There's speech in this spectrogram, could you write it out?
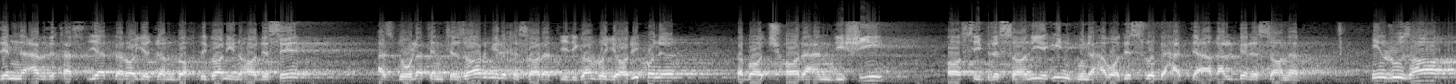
ضمن عرض تسلیت برای جانباختگان این حادثه از دولت انتظار میره خسارت دیدگان رو یاری کنه و با چهار اندیشی آسیب رسانی این گونه حوادث رو به حد اقل برساند. این روزها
